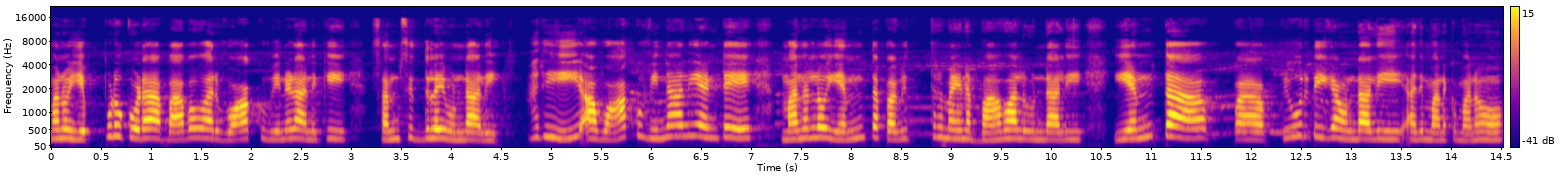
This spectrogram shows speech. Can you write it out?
మనం ఎప్పుడు కూడా బాబావారి వాక్కు వినడానికి సంసిద్ధులై ఉండాలి. అది ఆ వాక్కు వినాలి అంటే మనలో ఎంత పవిత్రమైన భావాలు ఉండాలి ఎంత ప- ప్యూరిటీగా ఉండాలి అది మనకు మనం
